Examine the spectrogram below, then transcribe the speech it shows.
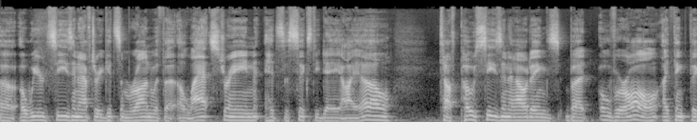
a, a weird season after he gets some run with a, a lat strain, hits the 60 day IL. tough postseason outings, but overall, I think the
